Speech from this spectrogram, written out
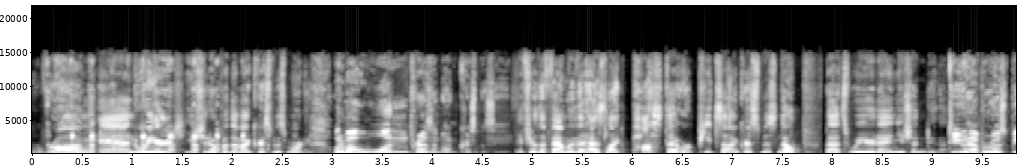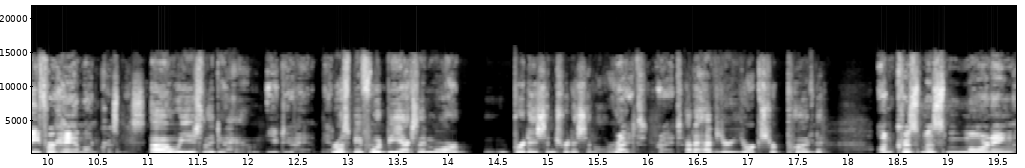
wrong and weird. You should open them on Christmas morning. What about one present on Christmas Eve? If you're the family that has like pasta or pizza on Christmas, nope, that's weird and you shouldn't do that. Do you have roast beef or ham on Christmas? Oh, we usually do ham. You do ham. Yeah. Roast beef would be actually more British and traditional, right? Right, right. Got to have your Yorkshire pud. On Christmas morning,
